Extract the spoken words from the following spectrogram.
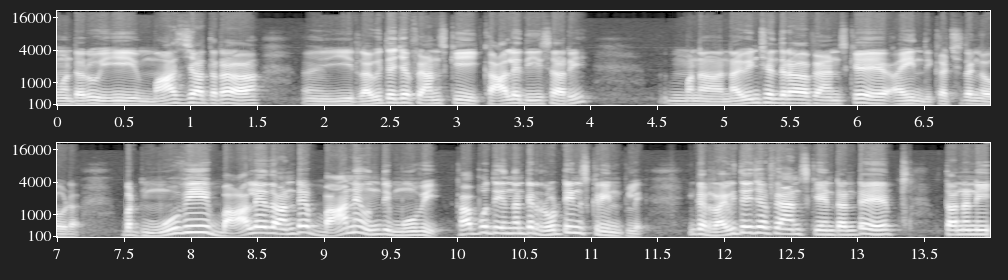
ఏమంటారు ఈ మాస్ జాతర ఈ రవితేజ ఫ్యాన్స్కి కాలేదు ఈసారి మన నవీన్ చంద్ర ఫ్యాన్స్కే అయింది ఖచ్చితంగా కూడా. బట్ మూవీ బాగాలేదా అంటే బాగానే ఉంది మూవీ. కాకపోతే ఏంటంటే రొటీన్ స్క్రీన్ ప్లే. ఇంకా రవితేజ ఫ్యాన్స్కి ఏంటంటే తనని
